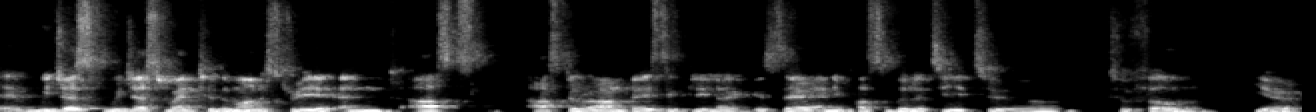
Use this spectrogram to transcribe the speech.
uh, we just we just went to the monastery and asked asked around basically like, is there any possibility to to film here?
